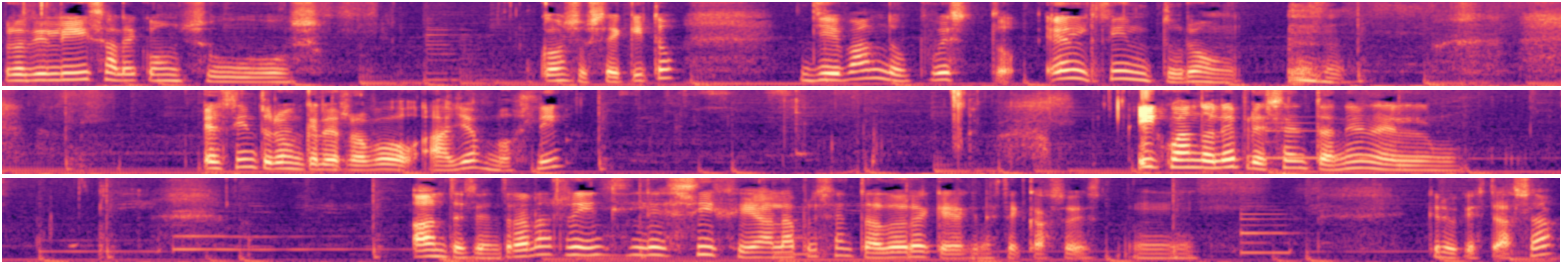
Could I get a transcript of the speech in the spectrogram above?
Brody Lee sale con sus con su séquito, llevando puesto el cinturón, el cinturón que le robó a John Mosley y cuando le presentan en el... Antes de entrar al ring, le exige a la presentadora, que en este caso es... Mm, creo que es Tasha,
